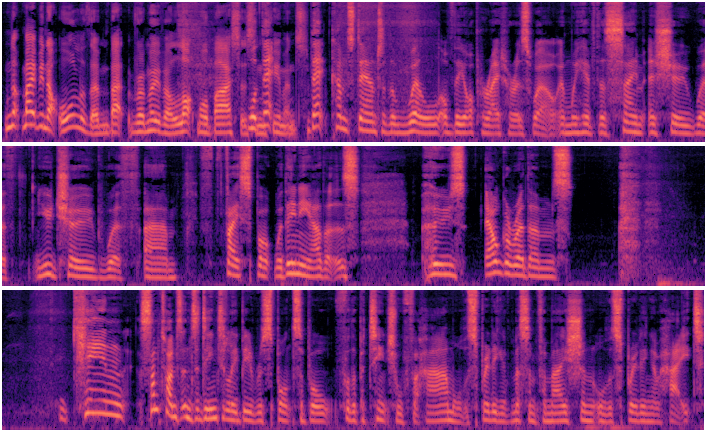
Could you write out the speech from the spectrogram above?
Not, maybe not all of them, but remove a lot more biases well, than that, humans. That comes down to the will of the operator as well. And we have the same issue with YouTube, with um, Facebook, with any others whose algorithms can sometimes incidentally be responsible for the potential for harm or the spreading of misinformation or the spreading of hate.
